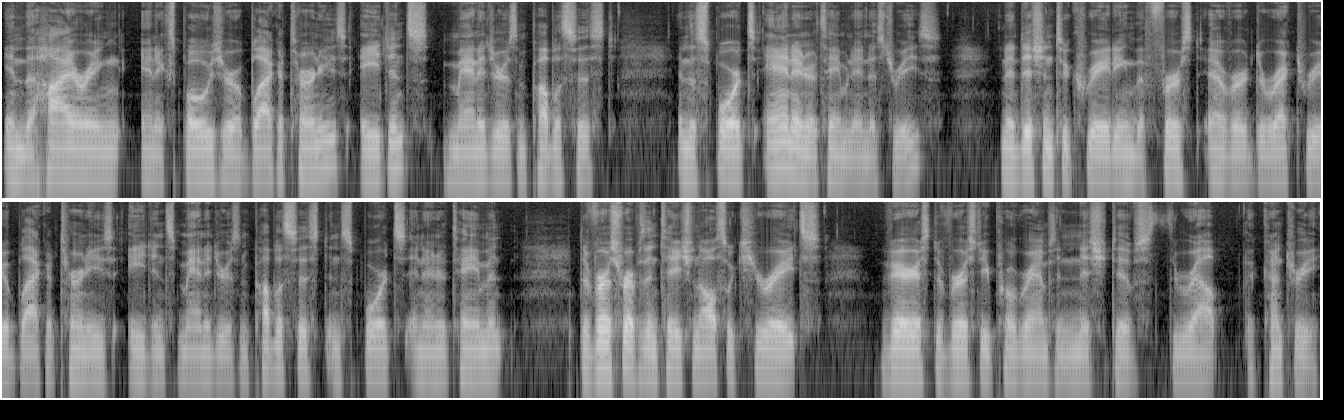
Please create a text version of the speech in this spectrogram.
in the hiring and exposure of black attorneys, agents, managers, and publicists in the sports and entertainment industries, in addition to creating the first ever directory of black attorneys, agents, managers, and publicists in sports and entertainment. Diverse representation also curates various diversity programs and initiatives throughout the country.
